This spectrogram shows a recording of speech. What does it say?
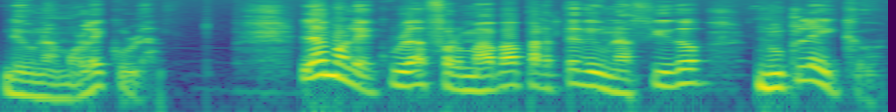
de una molécula. La molécula formaba parte de un ácido nucleico.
